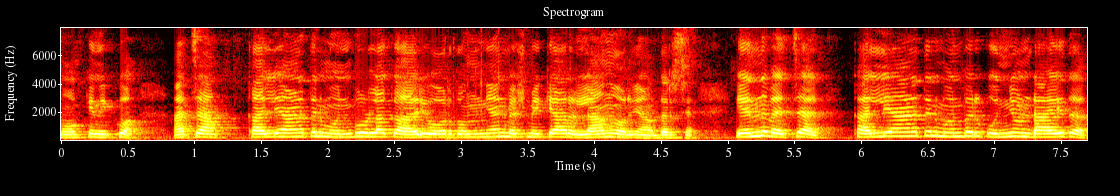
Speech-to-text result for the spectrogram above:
നോക്കി നിൽക്കുക അച്ഛാ കല്യാണത്തിന് മുൻപുള്ള കാര്യം ഓർത്തൊന്നും ഞാൻ വിഷമിക്കാറില്ല എന്ന് പറഞ്ഞു ആദർശ്. എന്ന് വെച്ചാൽ കല്യാണത്തിന് മുൻപ് ഒരു കുഞ്ഞുണ്ടായത്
